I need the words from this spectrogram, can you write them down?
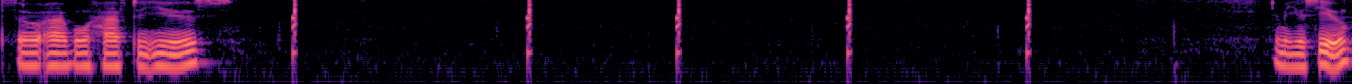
So I will have to use Let me use you.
